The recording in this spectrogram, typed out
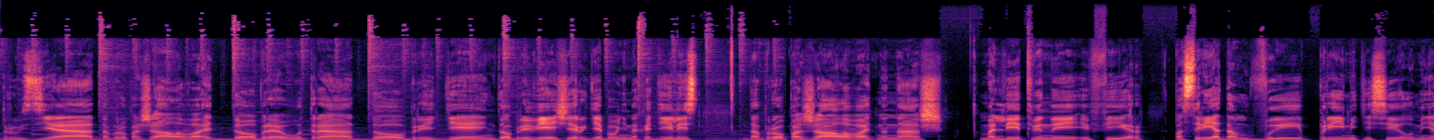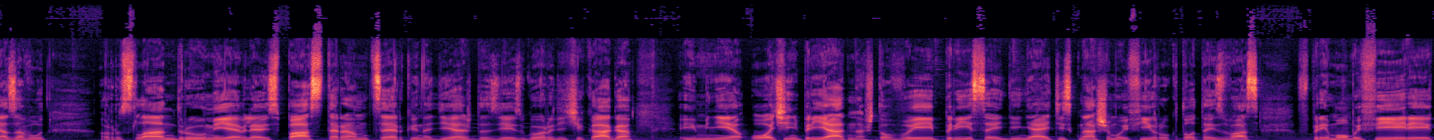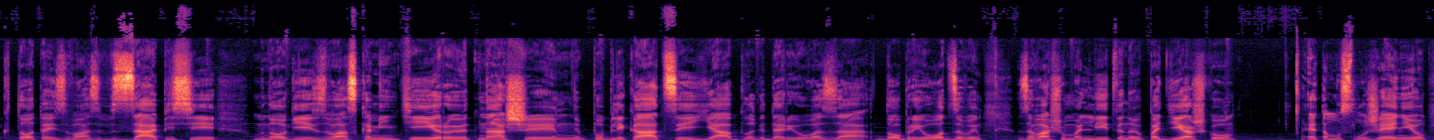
Друзья, добро пожаловать, доброе утро, добрый день, добрый вечер, где бы вы ни находились. Добро пожаловать на наш молитвенный эфир. По средам вы примете силу. Меня зовут Руслан Друми, я являюсь пастором Церкви Надежда здесь, в городе Чикаго. И мне очень приятно, что вы присоединяетесь к нашему эфиру. Кто-то из вас в прямом эфире, кто-то из вас в записи. Многие из вас комментируют наши публикации. Я благодарю вас за добрые отзывы, за вашу молитвенную поддержку этому служению.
